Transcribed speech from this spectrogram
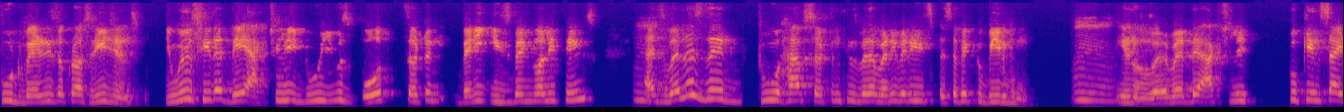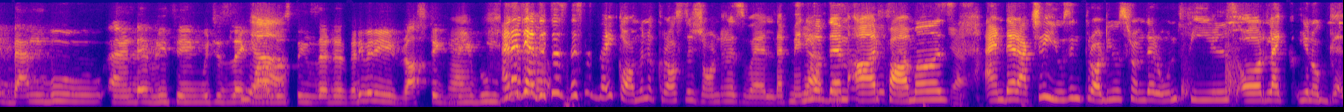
food varies across regions, you will see that they actually do use both certain very East Bengali things Hmm. as well as they do have certain things that are very, very specific to Birbhum. Mm. You know, where, where they actually cook inside bamboo and everything, which is like one of those things that are very, very rustic Right. Birbhum. And I think this is this is very common across the genre as well. That many Yeah, of them are farmers yeah. and they're actually using produce from their own fields or like you know g-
